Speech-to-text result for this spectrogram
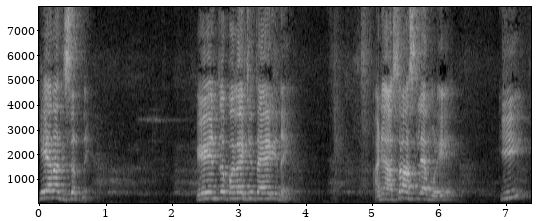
हे यांना दिसत नाही. हे यांचं बघायची तयारी नाही. आणि असं असल्यामुळे की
